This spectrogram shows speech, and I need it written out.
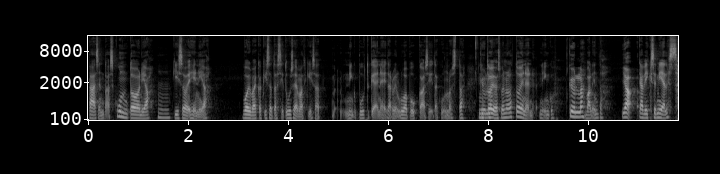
pääsen taas kuntoon ja mm. kisoihin, ja voi vaikka kisata sit useammat kisat niin putkeen, ei tarvitse luopuukaan siitä kunnosta. Niin Kyllä. toi olisi voinut olla toinen niin kuin, Kyllä. valinta. Ja Kävikö se mielessä?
